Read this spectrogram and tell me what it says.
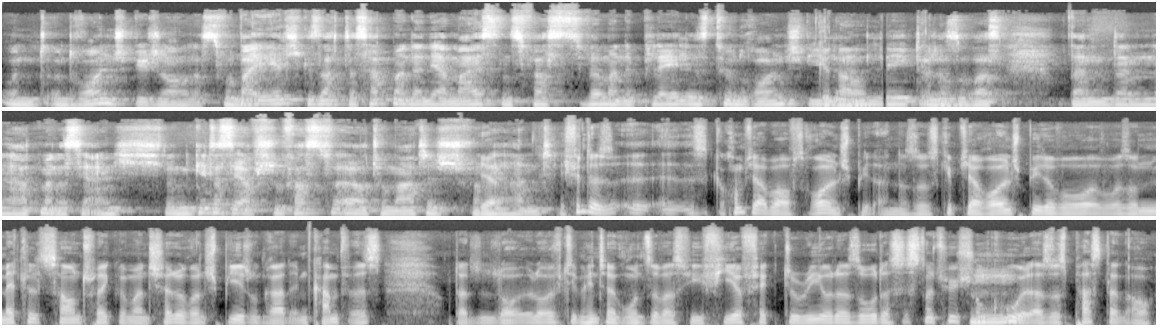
und, und Rollenspielgenres. Wobei, mhm. ehrlich gesagt, das hat man dann ja meistens fast, wenn man eine Playlist für ein Rollenspiel genau. anlegt genau. oder sowas, dann, dann hat man das ja eigentlich, dann geht das ja auch schon fast automatisch von ja. der Hand. Ich finde, es, äh, es, kommt ja aber aufs Rollenspiel an. Also es gibt ja Rollenspiele, wo, wo so ein Metal-Soundtrack, wenn man Shadowrun spielt und gerade im Kampf ist, dann läuft im Hintergrund sowas wie Fear Factory oder so. Das ist natürlich schon mhm. cool. Also es passt dann auch.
